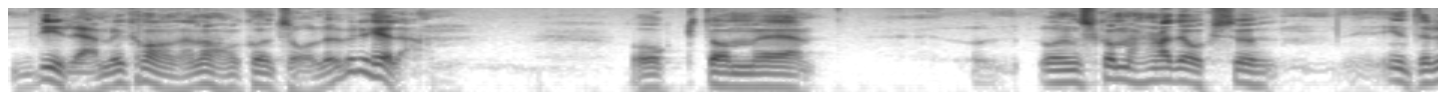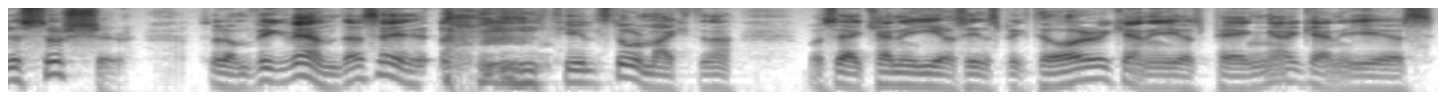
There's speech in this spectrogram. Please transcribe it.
ville amerikanerna ha kontroll över det hela. Och de, eh, UNSCOM hade också inte resurser. Så de fick vända sig till stormakterna och säga kan ni ge oss inspektörer, kan ni ge oss pengar, kan ni ge oss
